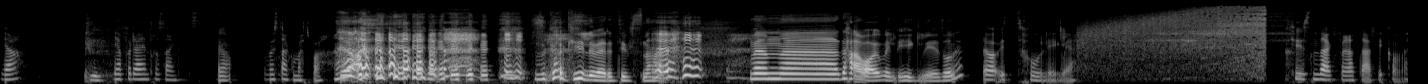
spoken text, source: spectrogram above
Ja. ja, for det er interessant. Ja. Det må vi snakke om etterpå. Så skal ikke levere tipsene her. Men uh, det her var jo veldig hyggelig, Tonje. Det var utrolig hyggelig. Tusen takk for at jeg fikk komme.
